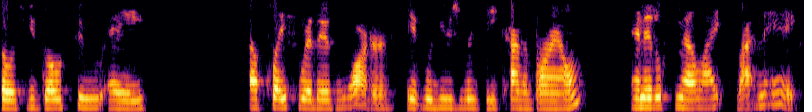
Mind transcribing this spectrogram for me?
So if you go to a a place where there's water, it will usually be kind of brown and it'll smell like rotten eggs.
